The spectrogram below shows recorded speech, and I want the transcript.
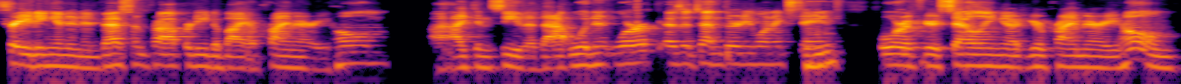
trading in an investment property to buy a primary home, I, can see that that wouldn't work as a 1031 exchange. Mm-hmm. Or if you're selling your primary home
